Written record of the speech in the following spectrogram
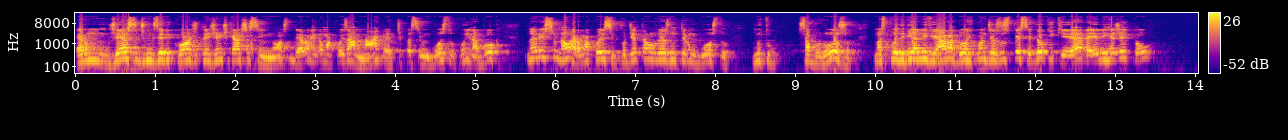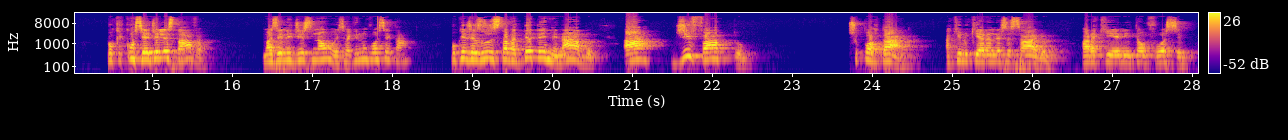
Era um gesto de misericórdia. Tem gente que acha assim, nossa, deram ainda uma coisa amarga, tipo assim, um gosto ruim na boca. Não era isso não, era uma coisa assim, podia talvez não ter um gosto muito saboroso, mas poderia aliviar a dor. E quando Jesus percebeu o que, que era, ele rejeitou. Porque com sede ele estava. Mas ele disse, não, isso aqui não vou aceitar. Porque Jesus estava determinado a, de fato, suportar aquilo que era necessário para que ele então fosse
